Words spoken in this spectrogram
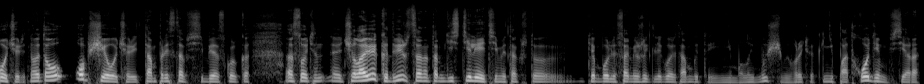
очередь. Но это общая очередь, там представьте себе сколько э, сотен э, человек, и движется она там десятилетиями, так что, тем более сами жители говорят, а мы-то и не малоимущими, вроде как и не подходим, все,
